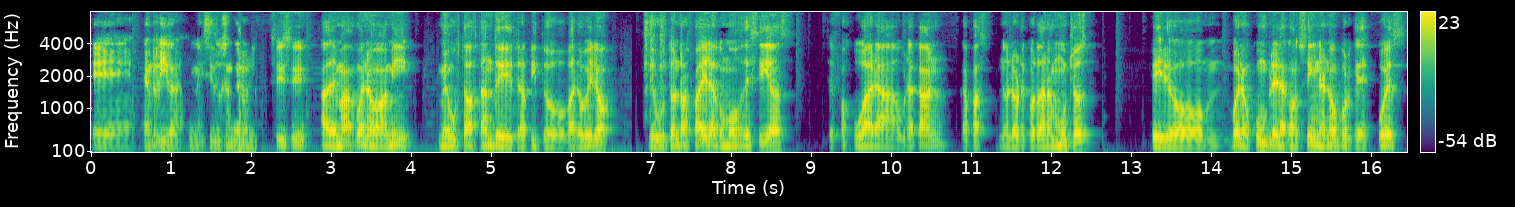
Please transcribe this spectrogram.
eh, en River, en la institución de Núñez. Sí, sí. Además, bueno, a mí me gusta bastante Trapito Barovero. Debutó en Rafaela, como vos decías. Se fue a jugar a Huracán. Capaz no lo recordarán muchos. Pero mm, bueno, cumple la consigna, ¿no? Porque después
